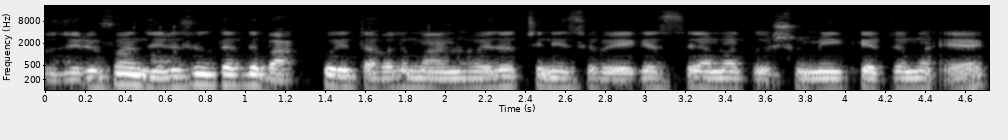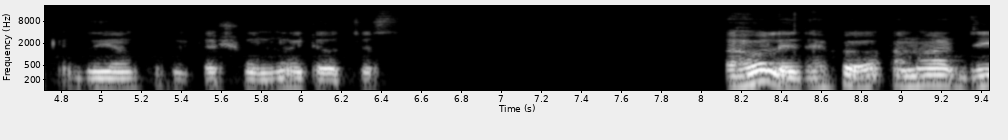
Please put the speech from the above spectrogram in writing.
তো জিরো পয়েন্ট জিরো সিক্স দ্বারা ভাগ করি, তাহলে মান হয়ে যাচ্ছে, নিচে হয়ে গেছে আমার দশমিকের জন্য এক, দুই অঙ্ক দুইটা শূন্য, এটা হচ্ছে তাহলে দেখো, আমার যে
